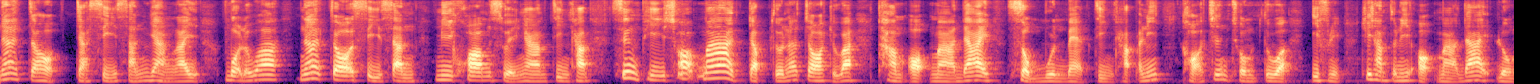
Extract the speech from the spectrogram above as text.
หน้าจอจะสีสันอย่างไร บอกเลยว่าหน้าจอสีสันมีความสวยงามจริงครับ ซึ่งพีชอบมากกับตัวหน้าจอถือว่าทำออกมาได้สมบูรณ์แบบจริงครับ อันนี้ขอชื่นชมตัว i f r i ที่ทำตัวนี้ออกมาได้ลง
